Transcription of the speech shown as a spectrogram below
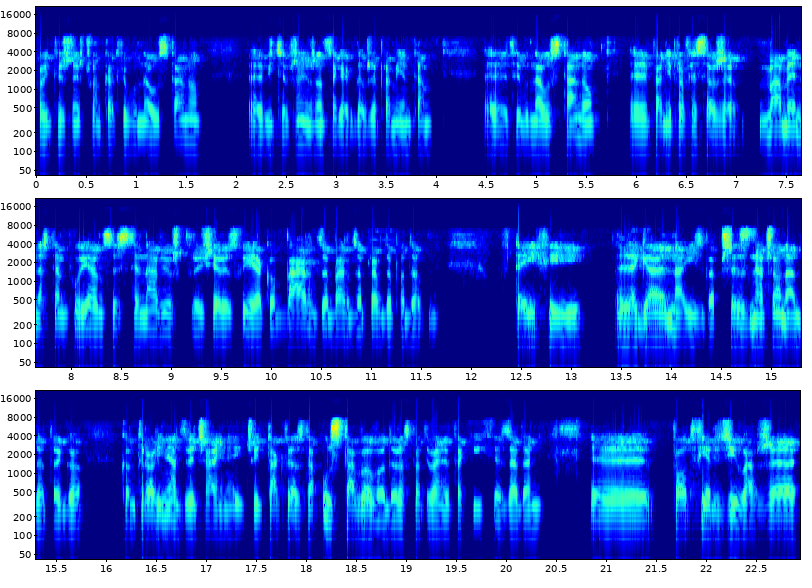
politycznych, członka Trybunału Stanu, wiceprzewodniczącego, jak dobrze pamiętam, Trybunału Stanu. Panie profesorze, mamy następujący scenariusz, który się rysuje jako bardzo, bardzo prawdopodobny. W tej chwili legalna izba przeznaczona do tego kontroli nadzwyczajnej, czyli ta, która została ustawowo do rozpatrywania takich zadań, e, potwierdziła, że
